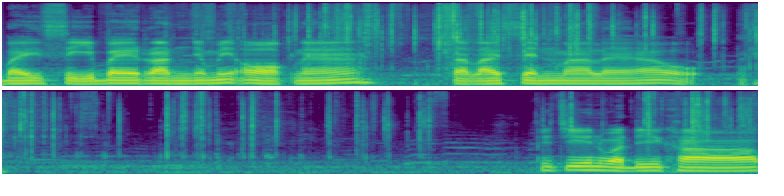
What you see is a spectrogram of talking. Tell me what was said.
ใบสีใบรันยังไม่ออกนะ แต่ลายเซ็นมาแล้ว พี่จีนสวัสดีครับ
